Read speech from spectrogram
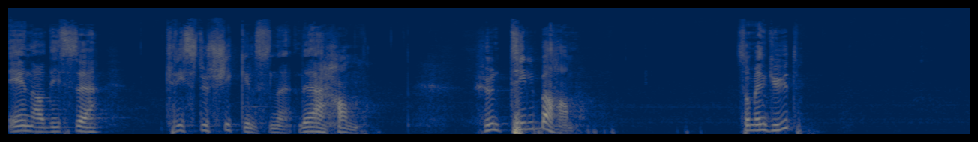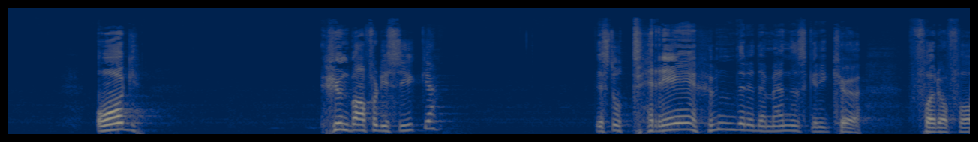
en av disse Kristusskikkelsene. Det er han. Hun tilba ham som en gud. Og hun ba for de syke. Det sto 300 mennesker i kø for å få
